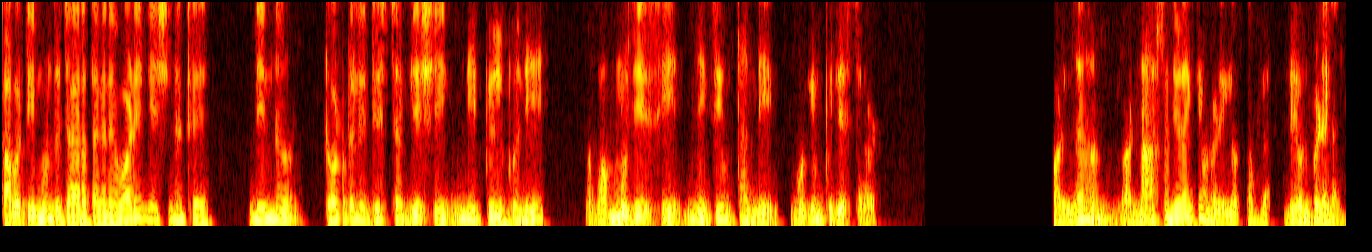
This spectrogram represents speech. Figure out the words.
కాబట్టి ముందు జాగ్రత్తగానే వాడు ఏం చేసిందంటే నిన్ను టోటలీ డిస్టర్బ్ చేసి నీ పిలుపుని వమ్ము చేసి నీ జీవితాన్ని ముగింపు చేస్తున్నాడు. వాడు విధానం వాడు నాశనం చేయడానికి ఉన్నాడు ఈ లోకంలో? దేవుని బిడలని.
